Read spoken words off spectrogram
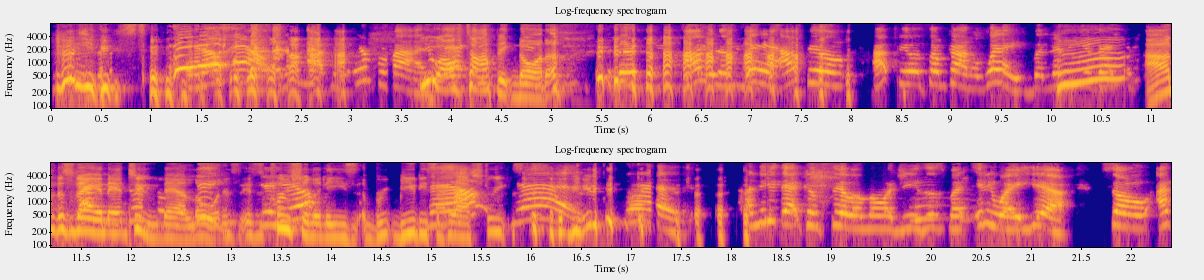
you used to. And I'm out, and I'm not improvise. You off topic, daughter. I'm just saying, I feel I feel some kind of way, but let me get back. I understand that too. Now, Lord, it's, it's crucial in these beauty now, supply streets. Yes, yes. I need that concealer, Lord Jesus. But anyway, yeah. So I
